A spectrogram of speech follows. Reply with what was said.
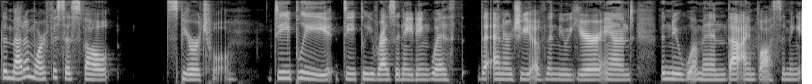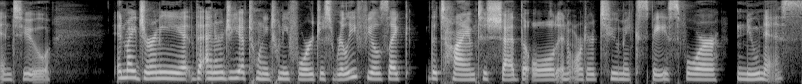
the metamorphosis felt spiritual, deeply, deeply resonating with the energy of the new year and the new woman that I'm blossoming into. In my journey, the energy of 2024 just really feels like the time to shed the old in order to make space for newness.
